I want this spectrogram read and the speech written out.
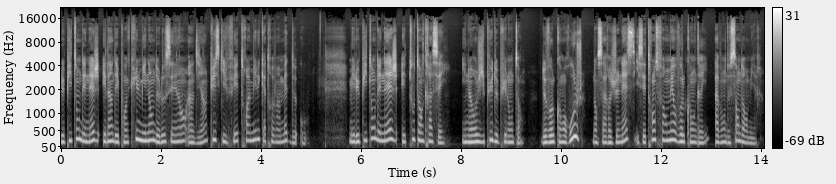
le Piton des Neiges est l'un des points culminants de l'océan Indien, puisqu'il fait 3080 mètres de haut. Mais le Piton des Neiges est tout encrassé. Il ne rugit plus depuis longtemps. De volcan rouge, dans sa jeunesse, il s'est transformé en volcan gris avant de s'endormir.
